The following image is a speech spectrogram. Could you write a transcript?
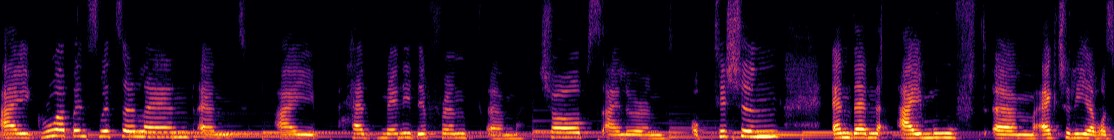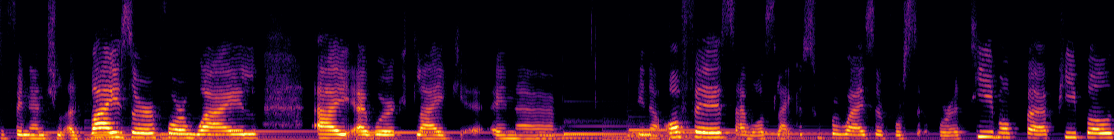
I grew up in Switzerland and I had many different um, jobs. I learned optician, and then I moved. Um, actually, I was a financial advisor for a while. I, I worked like in a in an office. I was like a supervisor for for a team of uh, people,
